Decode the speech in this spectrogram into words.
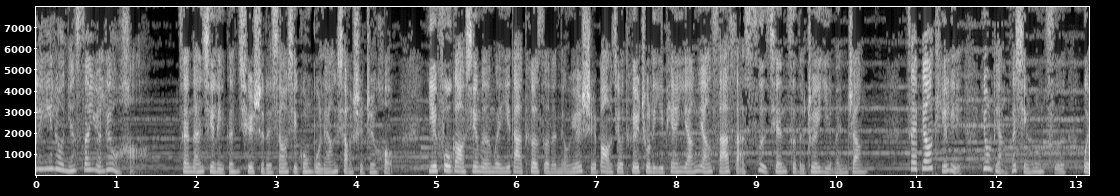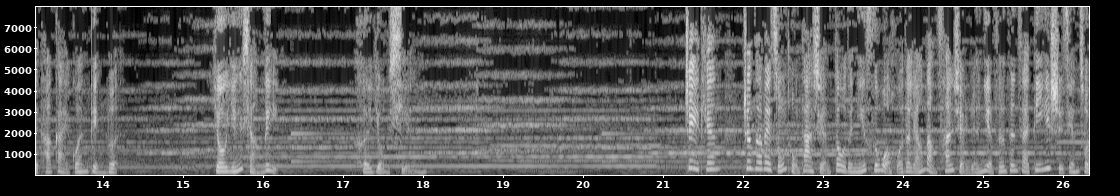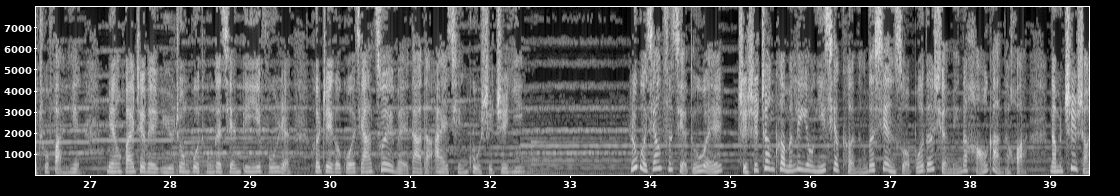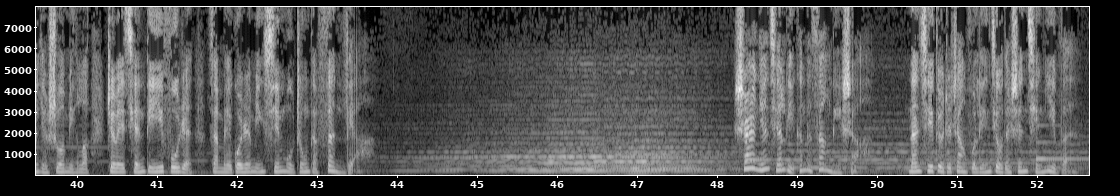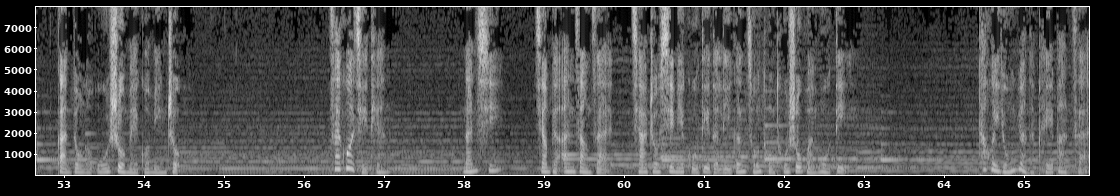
二零一六年三月六号，在南希里根去世的消息公布两小时之后，以讣告新闻为一大特色的《纽约时报》就推出了一篇洋洋洒洒四千字的追忆文章，在标题里用两个形容词为他盖棺定论：有影响力和有形。这一天，正在为总统大选斗得你死我活的两党参选人也纷纷在第一时间做出反应，缅怀这位与众不同的前第一夫人和这个国家最伟大的爱情故事之一。如果将此解读为只是政客们利用一切可能的线索博得选民的好感的话，那么至少也说明了这位前第一夫人在美国人民心目中的分量。十二年前里根的葬礼上。南希对着丈夫灵柩的深情一吻，感动了无数美国民众。再过几天，南希将被安葬在加州西米谷地的里根总统图书馆墓地。她会永远的陪伴在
